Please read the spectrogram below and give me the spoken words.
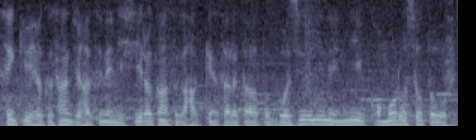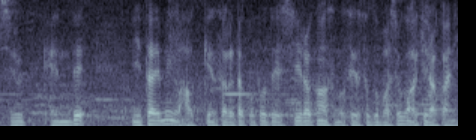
1938年にシーラカンスが発見された後52年にコモロ諸島周辺で2体目が発見されたことでシーラカンスの生息場所が明らかに。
